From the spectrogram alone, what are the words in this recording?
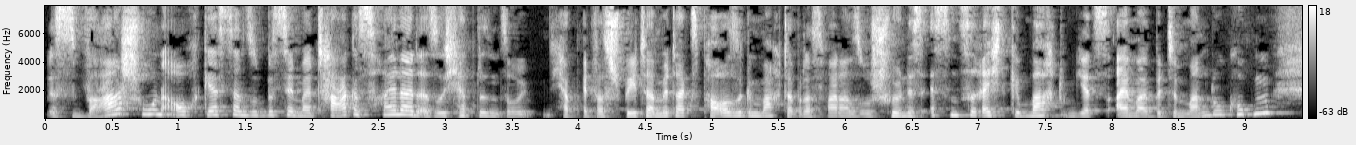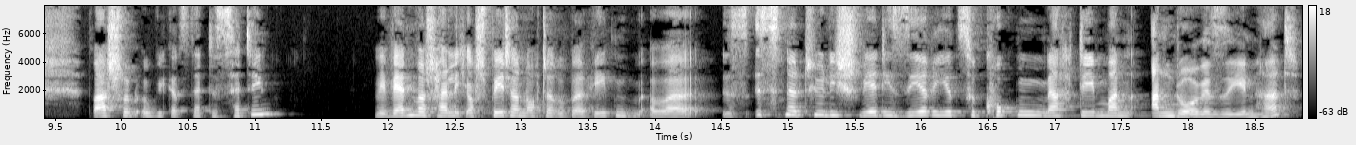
es war schon auch gestern so ein bisschen mein Tageshighlight. Also ich habe dann so, ich habe etwas später Mittagspause gemacht, aber das war dann so schönes Essen zurecht gemacht und jetzt einmal bitte Mando gucken. War schon irgendwie ganz nettes Setting. Wir werden wahrscheinlich auch später noch darüber reden, aber es ist natürlich schwer, die Serie zu gucken, nachdem man Andor gesehen hat.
